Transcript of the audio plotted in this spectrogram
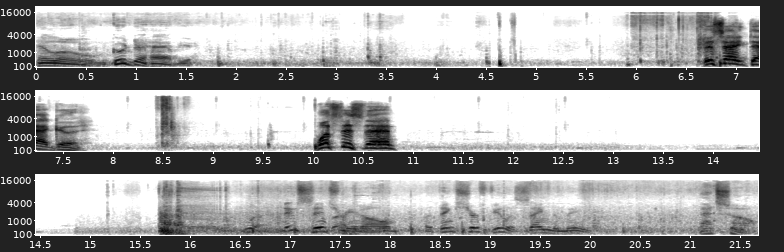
Hello. Good to have you. This ain't that good. What's this then? New century and all, but things sure feel the same to me. That's so.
